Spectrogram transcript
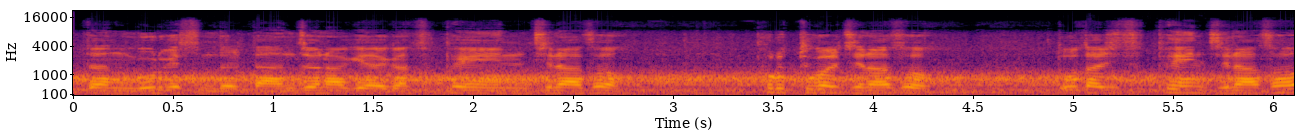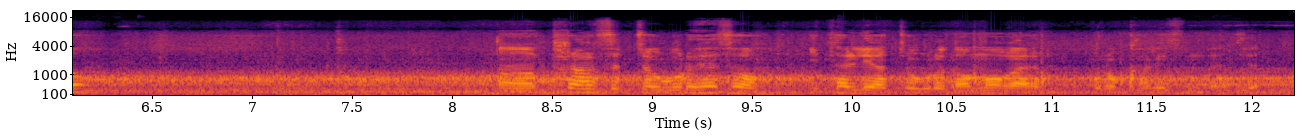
일단 모르겠습니다. 일단 안전하게 약간 스페인 지나서 포르투갈 지나서 또 다시 스페인 지나서 어, 프랑스 쪽으로 해서 이탈리아 쪽으로 넘어가도록 하겠습니다. 이제.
